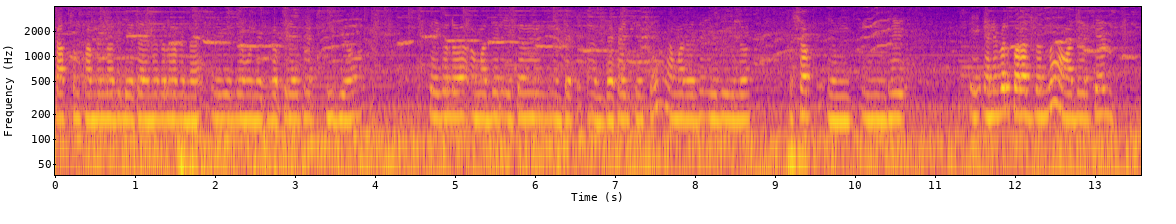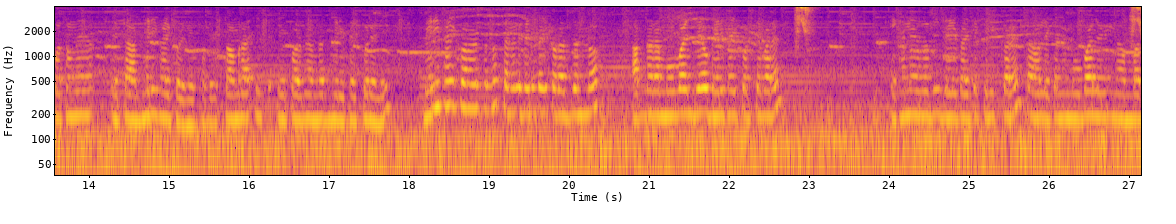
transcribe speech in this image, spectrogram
কাস্টম থামনেল না দিলে এটা এনেবল হবে না। এই যেমন এগুলো প্রাইভেট ভিডিও এগুলো আমাদের এখানে দেখ- দেখাইতেছে। আমার এইগুলো সব এনেবল করার জন্য আমাদেরকে প্রথমে এটা ভেরিফাই করে নিতে হবে। তো আমরা এই পর্বে আমরা ভেরিফাই করে নিই। ভেরিফাই করার জন্য চ্যানেল ভেরিফাই করার জন্য আপনারা মোবাইল দিয়েও ভেরিফাই করতে পারেন। এখানে যদি ভেরিফাইতে ক্লিক করেন, তাহলে এখানে মোবাইলের নাম্বার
